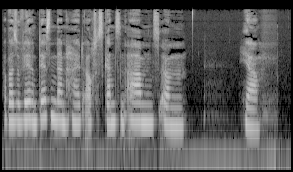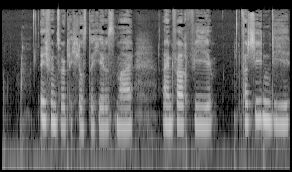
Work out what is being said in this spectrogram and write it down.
Aber so währenddessen dann halt auch des ganzen Abends, ähm, ja, ich find's wirklich lustig jedes Mal. Einfach wie verschieden die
